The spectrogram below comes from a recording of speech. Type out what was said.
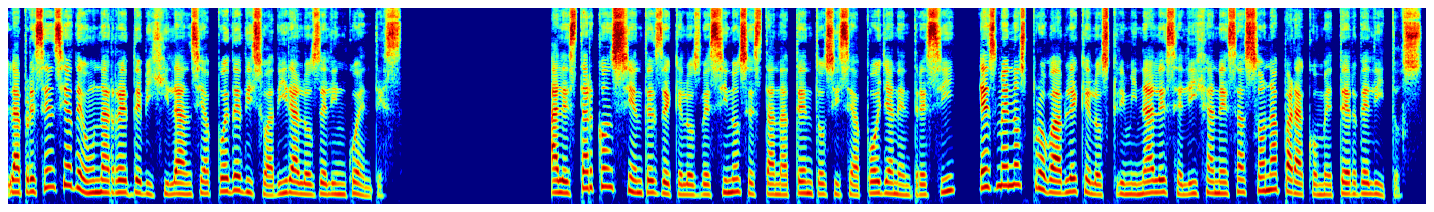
La presencia de una red de vigilancia puede disuadir a los delincuentes. Al estar conscientes de que los vecinos están atentos y se apoyan entre sí, es menos probable que los criminales elijan esa zona para cometer delitos.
